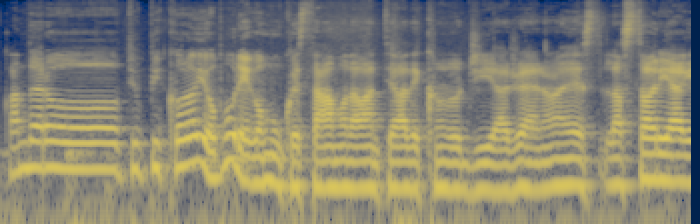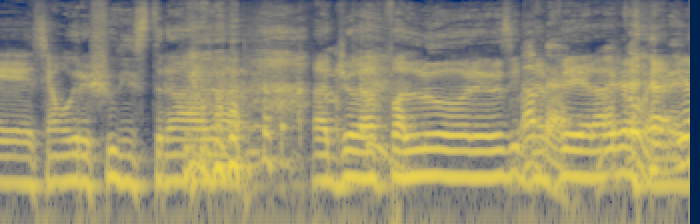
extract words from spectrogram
Quando ero più piccolo io pure comunque stavamo davanti alla tecnologia, cioè non è la storia che siamo cresciuti in strada a giocare a pallone, così non Vabbè, è vera. cioè, io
